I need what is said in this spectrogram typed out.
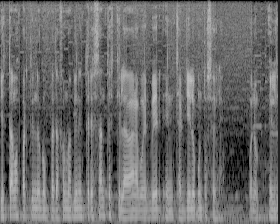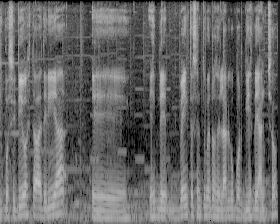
y estamos partiendo con plataformas bien interesantes que la van a poder ver en chargelo.cl. Bueno, el dispositivo, esta batería, eh, es de 20 centímetros de largo por 10 de ancho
